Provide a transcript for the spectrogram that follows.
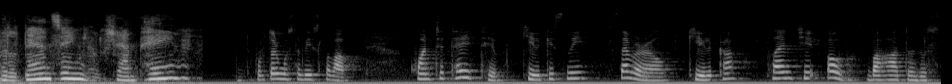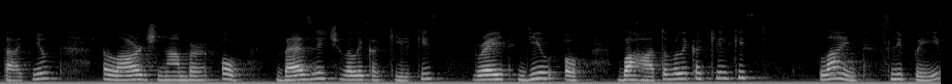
Little dancing, little champagne, Повторимо собі слова. Quantitative – кількісний, several – кілька, plenty of – багато достатньо, a large number of – безліч, велика кількість, great deal of – багато велика кількість, blind – сліпий,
